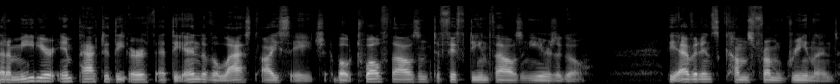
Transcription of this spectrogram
that a meteor impacted the Earth at the end of the last ice age, about 12,000 to 15,000 years ago. The evidence comes from Greenland.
